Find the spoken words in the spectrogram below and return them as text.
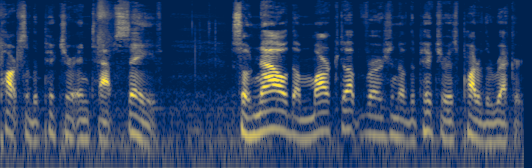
parts of the picture and tap save. So now the marked up version of the picture is part of the record.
